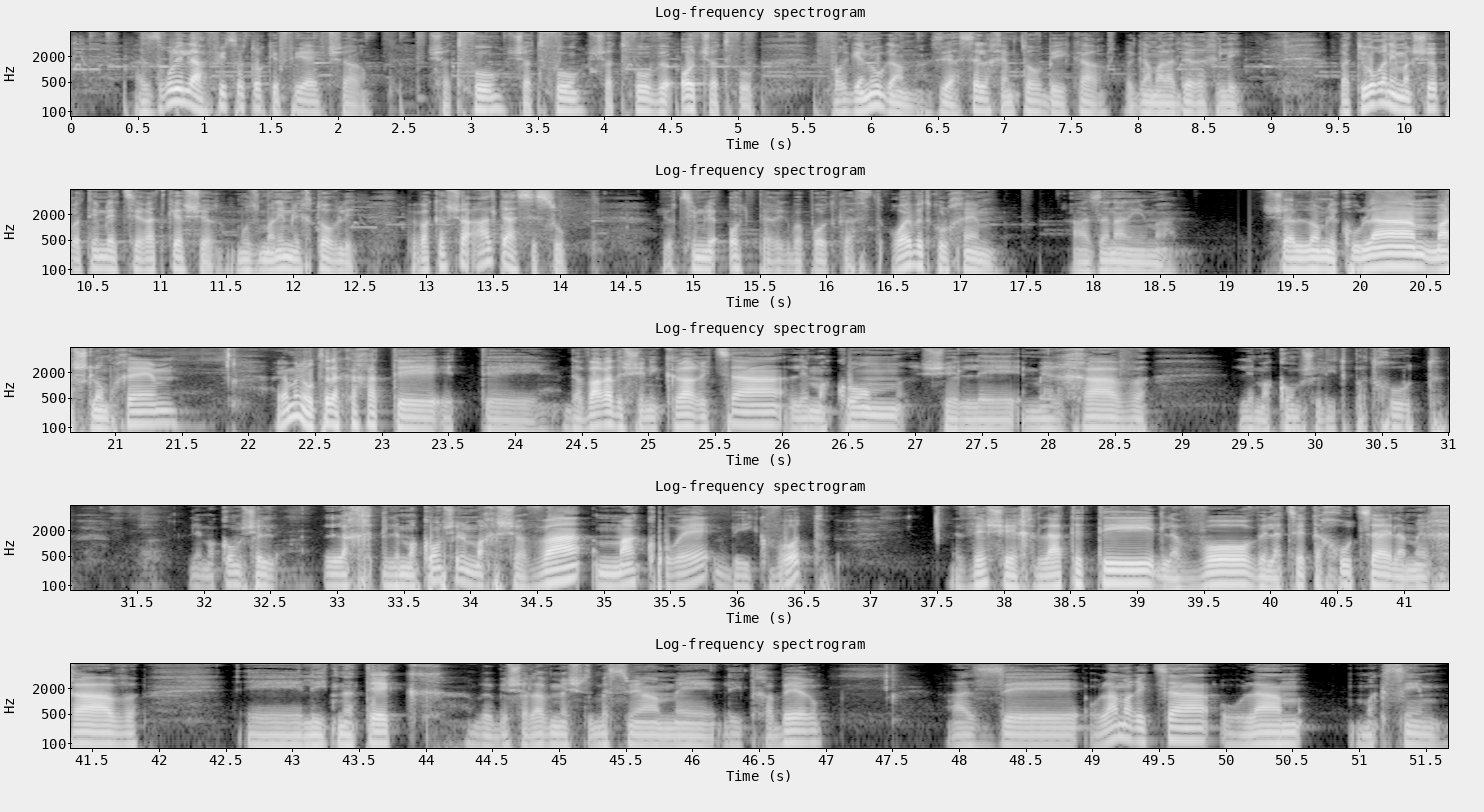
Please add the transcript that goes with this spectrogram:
עזרו לי להפיץ אותו כפי האפשר. שתפו, שתפו, שתפו ועוד שתפו. פרגנו גם, זה יעשה לכם טוב בעיקר, וגם על הדרך לי. בתיאור אני משאיר פרטים ליצירת קשר, מוזמנים לכתוב לי. בבקשה, אל תהססו. יוצאים לעוד פרק בפודקאסט. אוהב את כולכם. האזנה נעימה. שלום לכולם, מה שלומכם? היום אני רוצה לקחת uh, את uh, דבר הזה שנקרא ריצה למקום של uh, מרחב, למקום של התפתחות, למקום של, לח, למקום של מחשבה מה קורה בעקבות זה שהחלטתי לבוא ולצאת החוצה אל המרחב, uh, להתנתק ובשלב מסוים uh, להתחבר. אז uh, עולם הריצה הוא עולם מקסים,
